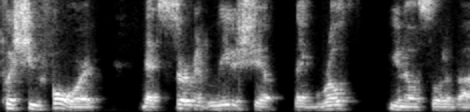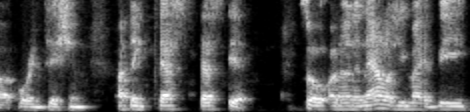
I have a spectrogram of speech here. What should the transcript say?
push you forward. That servant leadership, that growth you know sort of uh, orientation i think that's that's it so an, an analogy might be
